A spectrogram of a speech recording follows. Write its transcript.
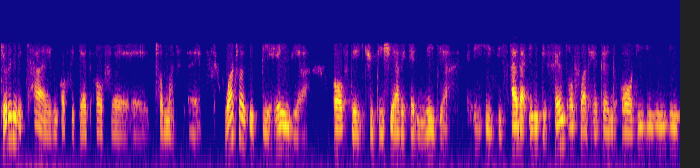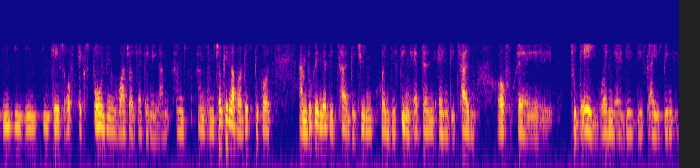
during the time of the death of uh, uh, Thomas, what was the behavior of the judiciary and media? It's either in defense of what happened or in, in, in, in, in case of exposing what was happening. I'm, I'm, I'm talking about this because I'm looking at the time between when this thing happened and the time of uh, today when uh, this, this, guy is being is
